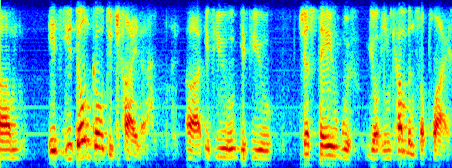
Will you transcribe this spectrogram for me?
Um, if you don't go to China, uh, if you if you just stay with your incumbent suppliers,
